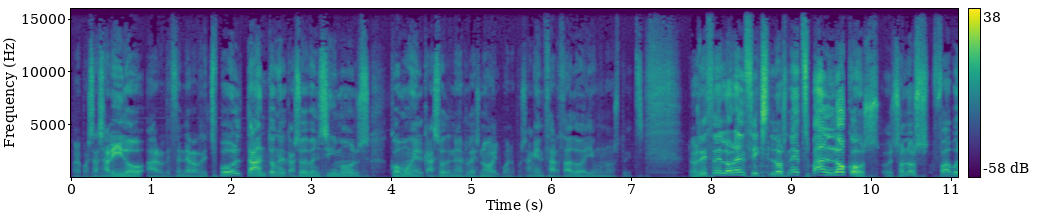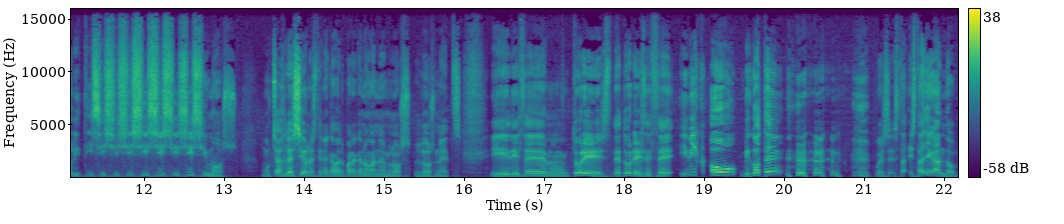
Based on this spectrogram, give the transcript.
Bueno, pues ha salido a defender a Rich Paul, tanto en el caso de Ben Simmons como en el caso de Nerles Noel. Bueno, pues han enzarzado ahí en unos tweets. Nos dice Lorenzix, los Nets van locos. Son los favoritísimos. Muchas lesiones tiene que haber para que no ganen los, los Nets. Y dice mm, Turis, de Turis, dice, ¿y Big O, bigote? pues está, está llegando.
